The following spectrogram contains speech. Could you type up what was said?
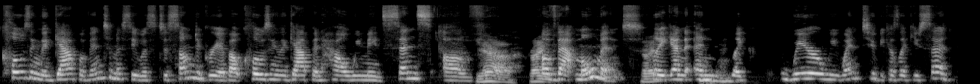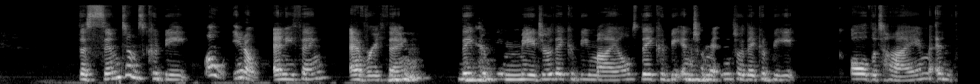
closing the gap of intimacy was to some degree about closing the gap in how we made sense of yeah right of that moment Right. like and and Mhm. like where we went to because like you said the symptoms could be oh you know anything everything Mhm. they could be major they could be mild they could be Mhm. intermittent or they could be all the time and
